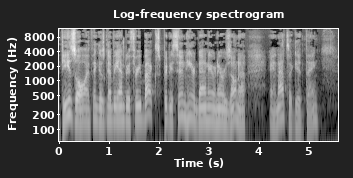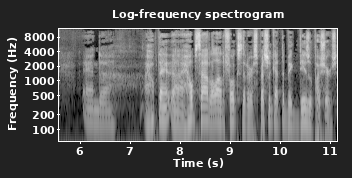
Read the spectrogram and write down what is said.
diesel, I think, is going to be under three bucks pretty soon here down here in Arizona, and that's a good thing. And uh, I hope that uh, helps out a lot of folks that are especially got the big diesel pushers.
